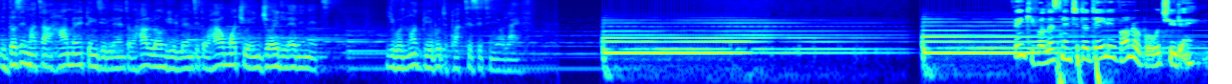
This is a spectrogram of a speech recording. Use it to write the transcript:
it doesn't matter how many things you learned, or how long you learned it, or how much you enjoyed learning it. You will not be able to practice it in your life. Thank you for listening to the Daily Vulnerable with Chude.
